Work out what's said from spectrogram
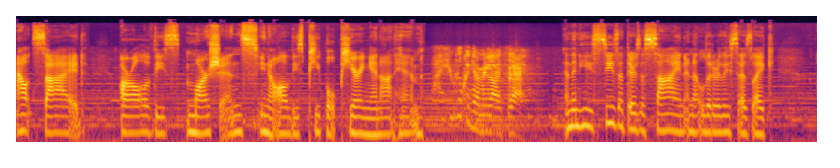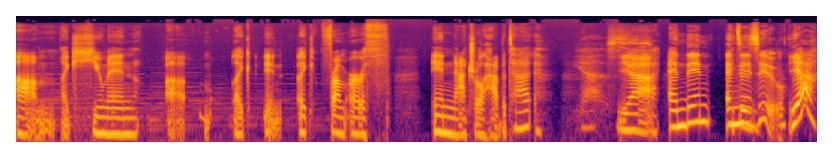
Outside are all of these Martians, you know, all of these people peering in on him. Why are you looking at me like that? And then he sees that there's a sign and it literally says like um like human uh like in like from earth in natural habitat. Yes. Yeah. And then and It's then a zoo. Yeah.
